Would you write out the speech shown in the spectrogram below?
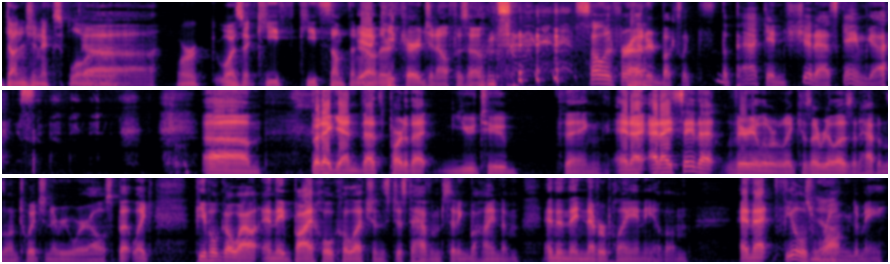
Dungeon Explorer, uh, or was it Keith Keith something or yeah, other? Keith Courage and Alpha Zones, solid for a hundred bucks. Like this is the pack in shit ass game, guys. um, but again, that's part of that YouTube thing, and I and I say that very literally because I realize it happens on Twitch and everywhere else. But like, people go out and they buy whole collections just to have them sitting behind them, and then they never play any of them. and that feels yeah. wrong to me.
